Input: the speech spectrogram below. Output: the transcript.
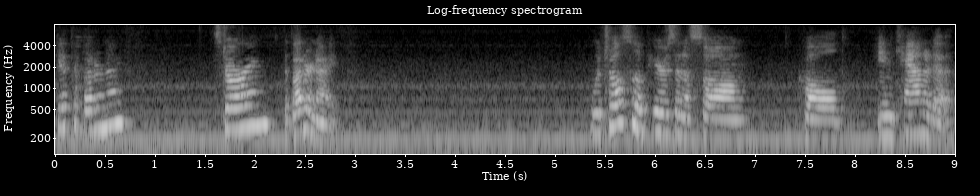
get the butter knife? Starring the butter knife. Which also appears in a song called In Canada.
